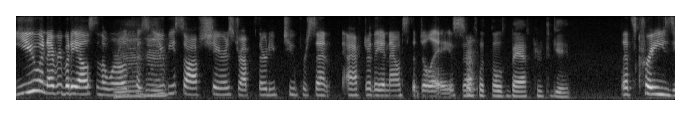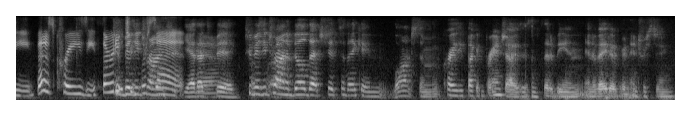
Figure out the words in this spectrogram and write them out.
you and everybody else in the world because Mhm. Ubisoft shares dropped 32% after they announced the delays. That's what those bastards get. That's crazy. That is crazy. Too busy trying. To, 32%. yeah, that's Yeah, big. Too that's busy rough. trying to build that shit so they can launch some crazy fucking franchises instead of being innovative and interesting.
